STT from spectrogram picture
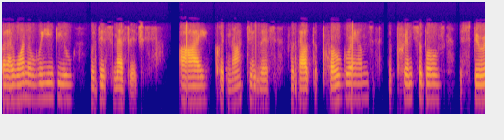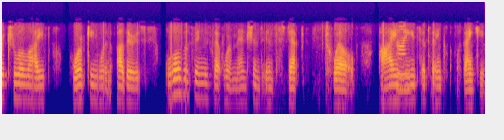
But I want to leave you with this message. I could not do this without the programs, the principles, the spiritual life, working with others, all the things that were mentioned in step 12. I need to think, thank you,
